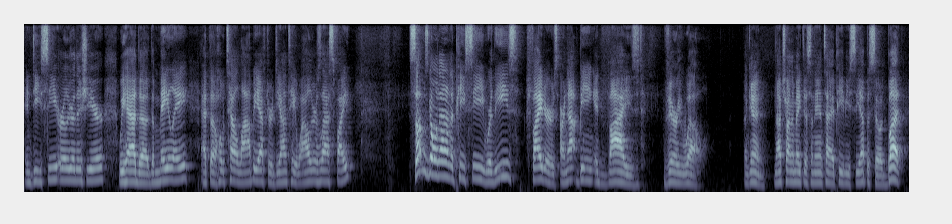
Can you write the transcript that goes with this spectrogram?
in DC earlier this year. We had the, the melee at the hotel lobby after Deontay Wilder's last fight. Something's going on on the PC where these fighters are not being advised very well. Again, not trying to make this an anti PBC episode, but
